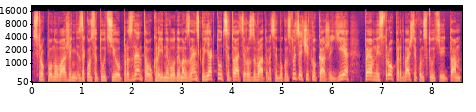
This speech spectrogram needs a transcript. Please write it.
строк повноважень за конституцією президента України Володимира Зеленського. Як тут ситуація розвиватиметься? Бо конституція чітко каже, є певний строк, передбачений конституцією. Там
